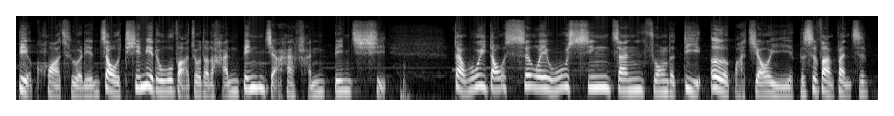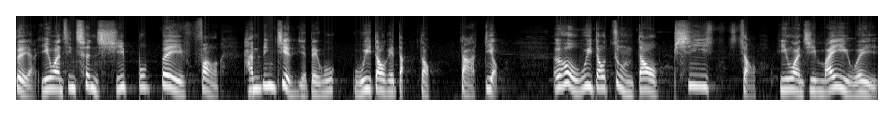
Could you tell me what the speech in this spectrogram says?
变化出了连赵天烈都无法做到的寒冰甲和寒冰器。但无一刀身为无心山庄的第二把交椅，也不是泛泛之辈啊！殷万青趁其不备放寒冰剑，也被无无一刀给打到打掉。而后无一刀重刀劈找殷万青，满以为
